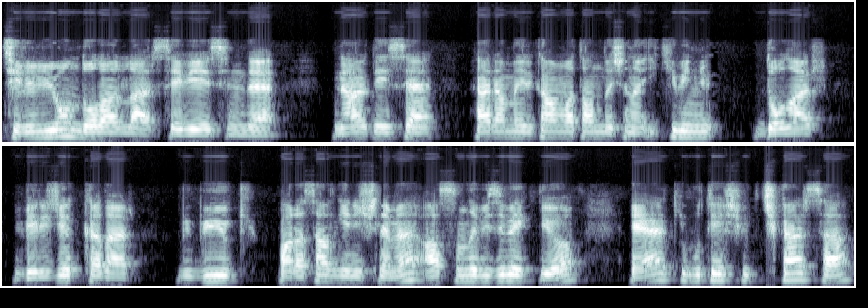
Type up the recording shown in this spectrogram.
trilyon dolarlar seviyesinde neredeyse her Amerikan vatandaşına 2000 dolar verecek kadar bir büyük parasal genişleme aslında bizi bekliyor. Eğer ki bu teşvik çıkarsa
